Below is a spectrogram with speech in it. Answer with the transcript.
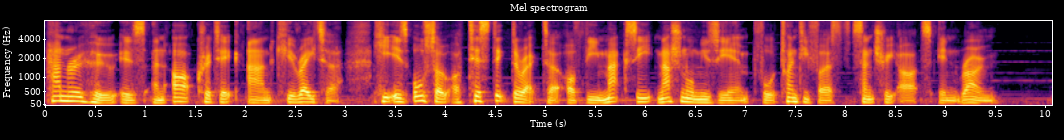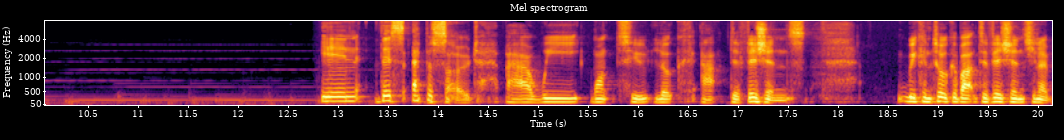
Hanru Hou is an art critic and curator. He is also artistic director of the MAXXI National Museum for 21st Century Arts in Rome. In this episode, uh, we want to look at divisions. We can talk about divisions, you know,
